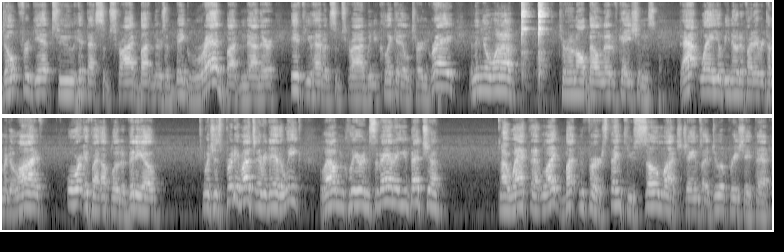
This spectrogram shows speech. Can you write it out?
don't forget to hit that subscribe button. There's a big red button down there if you haven't subscribed. When you click it it'll turn gray and then you'll want to turn on all bell notifications. That way you'll be notified every time I go live or if I upload a video which is pretty much every day of the week loud and clear in Savannah you betcha I whack that like button first. Thank you so much James. I do appreciate that.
